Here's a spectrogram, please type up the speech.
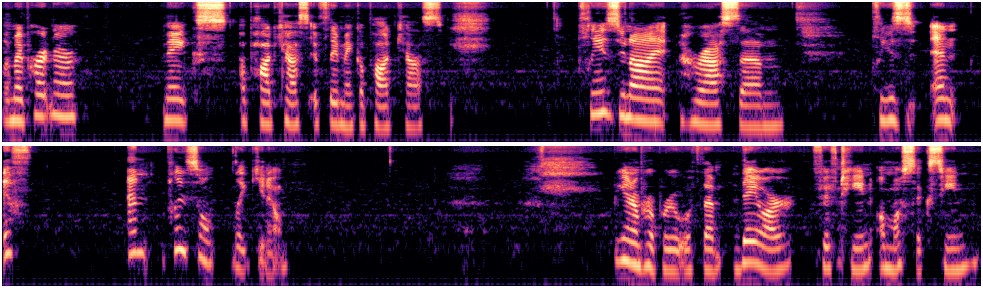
when my partner makes a podcast, if they make a podcast, please do not harass them. Please, and if, and please don't, like, you know, be inappropriate with them. They are 15, almost 16.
